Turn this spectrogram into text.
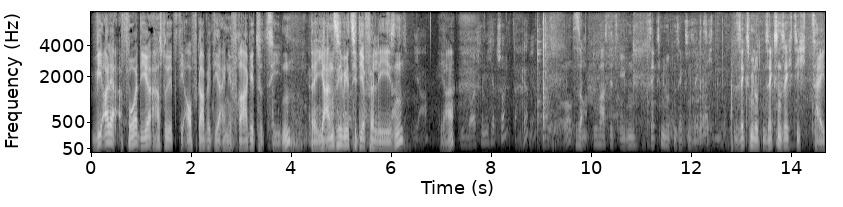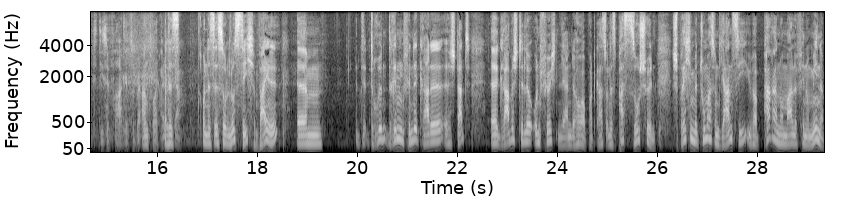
wie alle vor dir hast du jetzt die Aufgabe, dir eine Frage zu ziehen. Der Jansi wird sie dir verlesen. Ja. Die läuft nämlich jetzt schon. Danke. So. Du hast jetzt eben 6 Minuten 66, 6 Minuten 66 Zeit, diese Frage zu beantworten. Und es, und es ist so lustig, weil ähm, drin, drinnen findet gerade äh, statt äh, Grabestille und Fürchten lernen, der Horror-Podcast. Und es passt so schön. Spreche mit Thomas und Janzi über paranormale Phänomene.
